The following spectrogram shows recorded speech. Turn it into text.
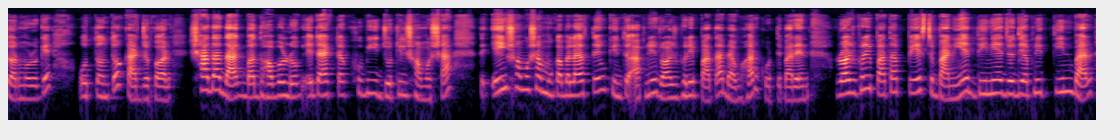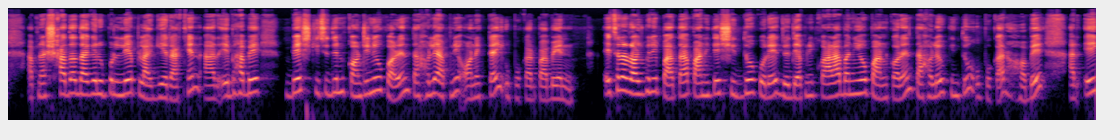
চর্মরোগে অত্যন্ত কার্যকর। সাদা দাগ বা ধবল রোগ, এটা একটা খুবই জটিল সমস্যা। তো এই সমস্যা মোকাবেলাতেও কিন্তু আপনি রসভরি পাতা ব্যবহার করতে পারেন। রসভরি পাতা পেস্ট বানিয়ে দিনে যদি আপনি তিনবার আপনার সাদা দাগের উপর লেপ লাগিয়ে রাখেন আর এভাবে বেশ কিছুদিন কন্টিনিউ করেন, তাহলে আপনি অনেকটাই উপকার পাবেন। এছাড়া রসভরি পাতা পানিতে সিদ্ধ করে যদি আপনি কাড়া বানিয়েও পান করেন, তাহলেও কিন্তু উপকার হবে। আর এই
